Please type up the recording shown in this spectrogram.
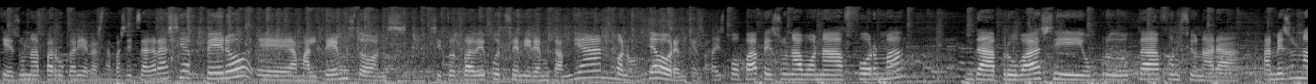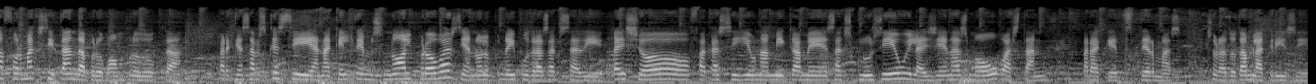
que és una perruqueria que està a Passeig de Gràcia, però eh, amb el temps, doncs, si tot va bé, potser anirem canviant. Bueno, ja veurem què. Ice Pop-Up és una bona forma de provar si un producte funcionarà. A més, és una forma excitant de provar un producte, perquè saps que si en aquell temps no el proves ja no, no hi podràs accedir. Això fa que sigui una mica més exclusiu i la gent es mou bastant per aquests termes, sobretot amb la crisi.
